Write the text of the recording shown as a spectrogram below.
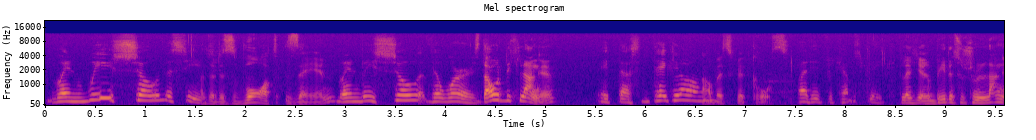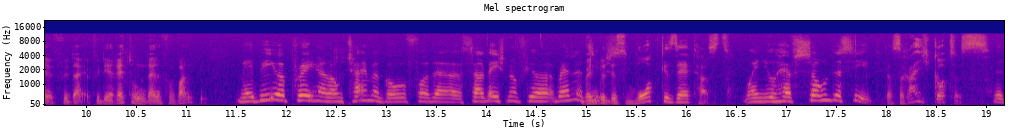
when we sow the seed, also das Wort säen, when we sow the word, es dauert nicht lange, it doesn't take long, aber es wird groß. but it becomes big. Vielleicht betest du schon lange für, dein, für die Rettung deiner Verwandten. Maybe you were praying a long time ago for the salvation of your Wenn du relatives. das Wort gesät hast, When you have sown the seed das Reich Gottes, the,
